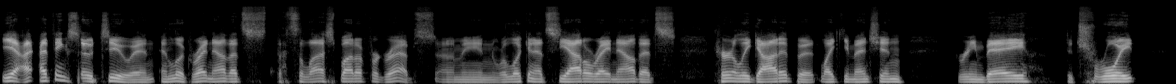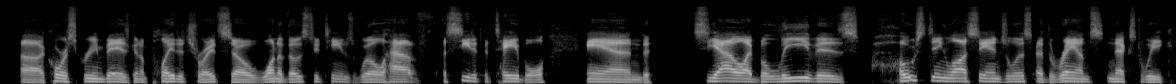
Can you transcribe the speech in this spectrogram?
Yeah, I, think so too. And and look, right now that's that's the last spot up for grabs. I mean, we're looking at Seattle right now that's currently got it, but like you mentioned, Green Bay, Detroit, uh, of course, Green Bay is going to play Detroit, so one of those two teams will have a seat at the table. And Seattle, I believe, is hosting Los Angeles or uh, the Rams next week.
